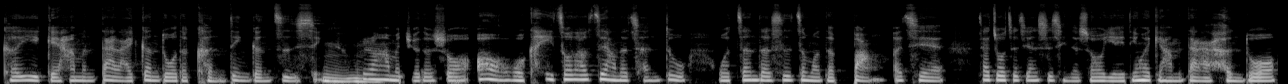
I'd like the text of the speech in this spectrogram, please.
可以给他们带来更多的肯定跟自信，嗯嗯，会让他们觉得说：“哦，我可以做到这样的程度，我真的是这么的棒，而且。”在做这件事情的时候，也一定会给他们带来很多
